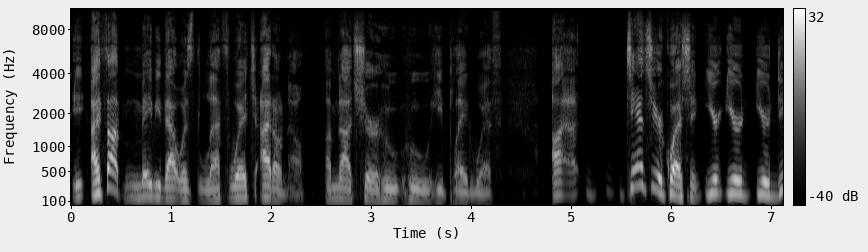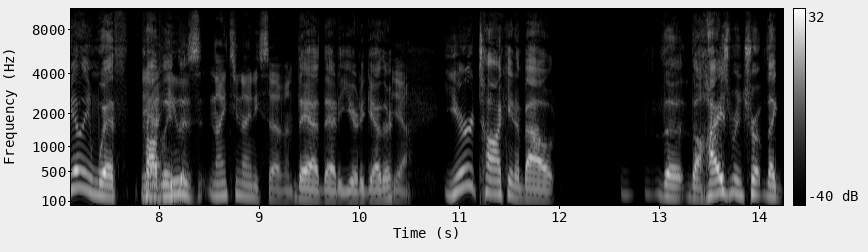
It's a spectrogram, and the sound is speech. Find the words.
it- I thought maybe that was Leftwich. I don't know. I'm not sure who who he played with. Uh, to answer your question, you're you're you're dealing with Yeah, probably he the- was 1997. they had had a year together. Yeah. You're talking about the the Heisman Trophy, like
